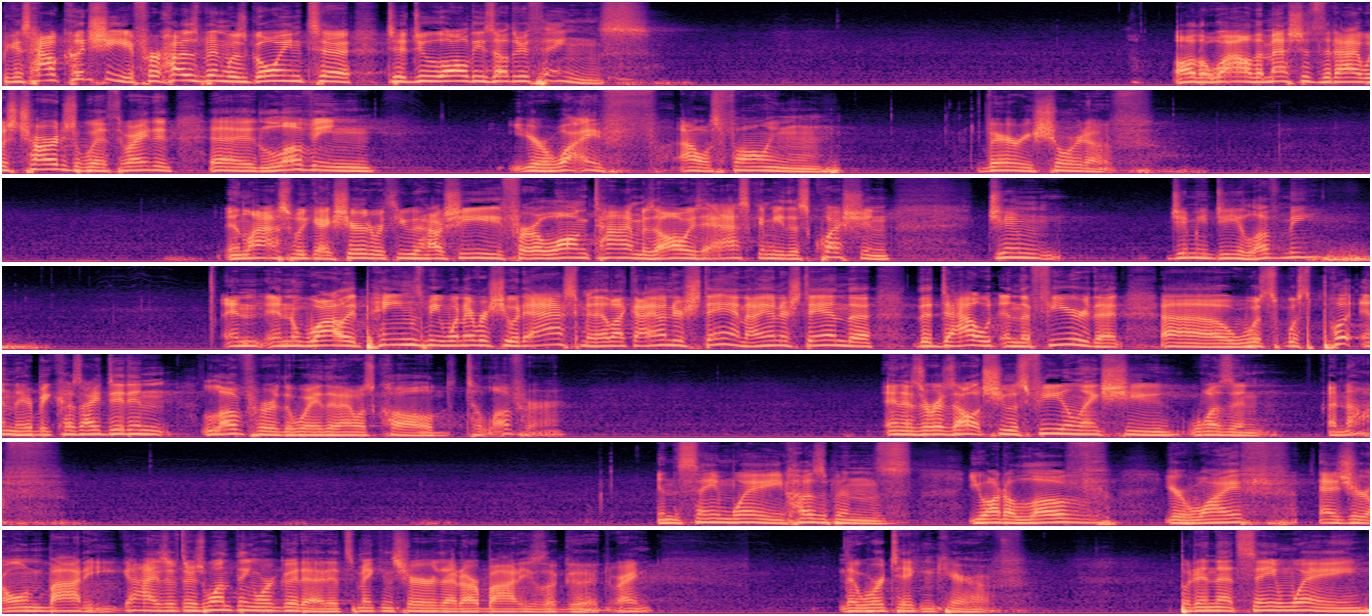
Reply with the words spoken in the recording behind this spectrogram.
Because how could she if her husband was going to, to do all these other things? All the while, the message that I was charged with, right, uh, loving your wife, I was falling very short of. And last week, I shared with you how she, for a long time, is always asking me this question Jim, Jimmy, do you love me? And, and while it pains me whenever she would ask me that, like I understand, I understand the, the doubt and the fear that uh, was, was put in there because I didn't love her the way that I was called to love her. And as a result, she was feeling like she wasn't enough. In the same way, husbands, you ought to love your wife as your own body. Guys, if there's one thing we're good at, it's making sure that our bodies look good, right? That we're taken care of. But in that same way,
